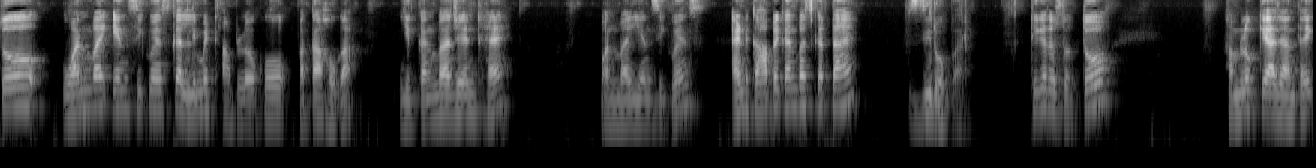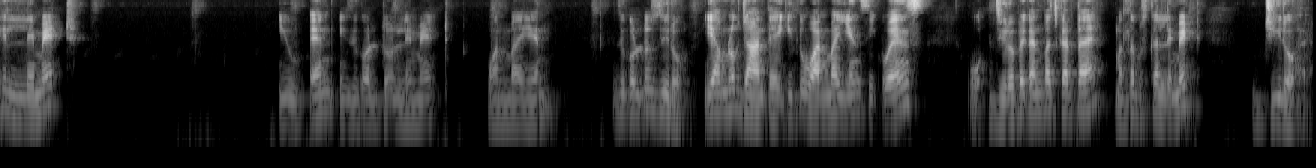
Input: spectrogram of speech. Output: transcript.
तो वन बाई एन सिक्वेंस का लिमिट आप लोगों को पता होगा। ये कन्वर्जेंट है one by N sequence and कहाँ पे कन्वर्ज करता है? ज़ीरो पर। ठीक है दोस्तों तो हम लोग क्या जानते हैं कि limit U N is equal to limit one by N is equal to zero ये हम लोग जानते हैं क्योंकि वन बाई एन सिक्वेंस वो ज़ीरो पे कन्वर्ज करता है मतलब उसका लिमिट ज़ीरो है।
